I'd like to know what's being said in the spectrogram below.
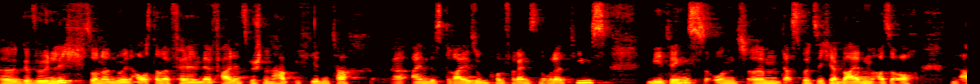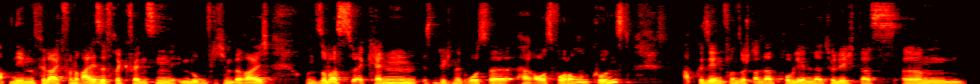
äh, gewöhnlich, sondern nur in Ausnahmefällen der Fall. Inzwischen habe ich jeden Tag äh, ein bis drei Zoom-Konferenzen oder Teams-Meetings und ähm, das wird sicher bleiben. Also auch ein Abnehmen vielleicht von Reisefrequenzen im beruflichen Bereich. Und sowas zu erkennen, ist natürlich eine große Herausforderung und Kunst. Abgesehen von so Standardproblemen natürlich, dass ähm,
